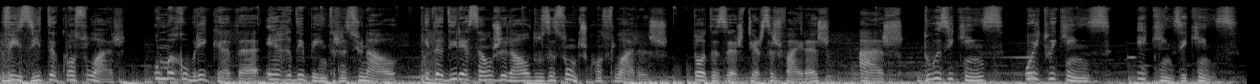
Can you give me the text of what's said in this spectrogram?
Visita Consular, uma rubrica da RDP Internacional e da Direção-Geral dos Assuntos Consulares. Todas as terças-feiras, às 2h15, 8h15 e 15h15.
